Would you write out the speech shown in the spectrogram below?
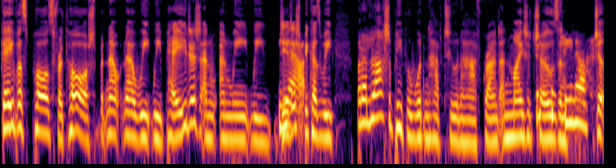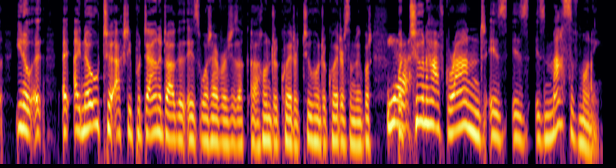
gave us pause for thought. But now, now we, we paid it and, and we, we did yeah. it because we. But a lot of people wouldn't have two and a half grand and might have chosen. Ju, you know, I, I, know to actually put down a dog is whatever it is, a hundred quid or two hundred quid or something. But yeah. but two and a half grand is is is massive money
